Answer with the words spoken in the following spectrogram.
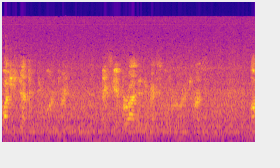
Watch your steps as you board a train. Thanks again for riding the New Mexico Rail Runner Express. Yep.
